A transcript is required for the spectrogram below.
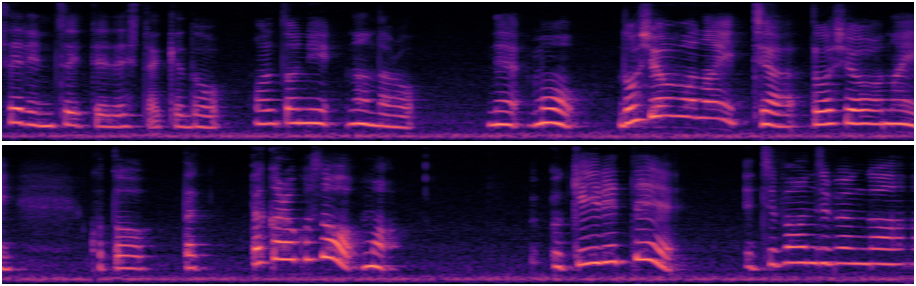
生理についてでしたけど本当に何だろうねもうどうしようもないっちゃどうしようもないことだだからこそまあ受け入れて一番自分が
